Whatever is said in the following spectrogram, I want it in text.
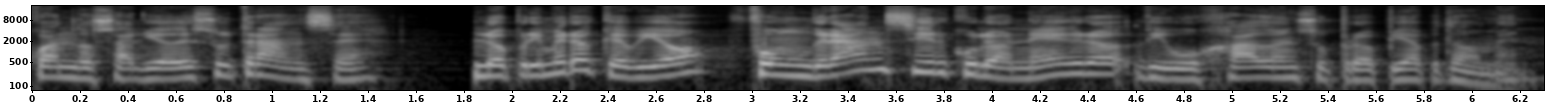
Cuando salió de su trance, lo primero que vio fue un gran círculo negro dibujado en su propio abdomen.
